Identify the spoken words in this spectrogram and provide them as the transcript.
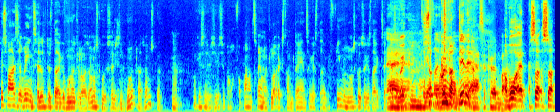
Det svarer til rin til, du stadig har 100 kalorier underskud. Så er de sådan 100 kalorier underskud. Ja. Okay, så det vil sige, hvis jeg forbrænder 300 kalorier ekstra om dagen, så kan jeg stadig få 400 underskud, så kan jeg stadig tage. Ja, ja, ja. Altså, Så så begynder det der. Ja, så kører den bare. Og hvor at, så, så,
